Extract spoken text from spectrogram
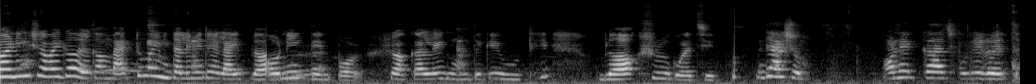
মর্নিং সবাইকে। Welcome back to my Mitali Mithai live blog অনেক দিন পর সকালে ঘুম থেকে উঠে ব্লগ শুরু করেছি। মিঠাই আসো। অনেক কাজ পড়ে রয়েছে।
